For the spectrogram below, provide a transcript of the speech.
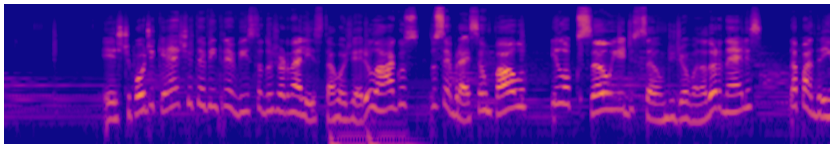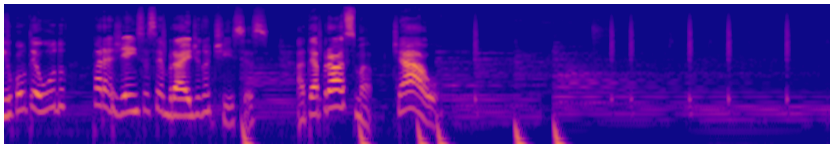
Este podcast teve entrevista do jornalista Rogério Lagos, do Sebrae São Paulo, e locução e edição de Giovana Dornelles, da Padrinho Conteúdo, para a agência Sebrae de Notícias. Até a próxima! Tchau!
